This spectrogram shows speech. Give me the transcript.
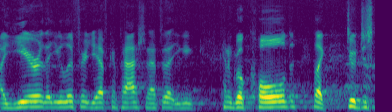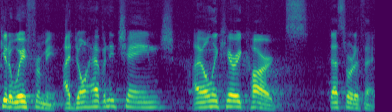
a year that you live here, you have compassion. After that, you kind of grow cold. Like, dude, just get away from me. I don't have any change. I only carry cards. That sort of thing.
